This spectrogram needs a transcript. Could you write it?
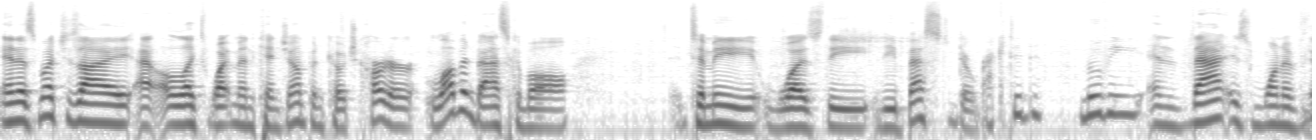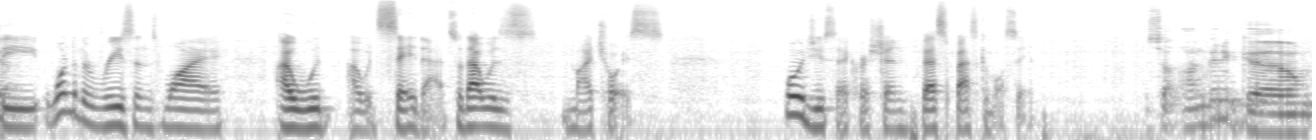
And as much as I, I liked White Men Can't Jump and Coach Carter, Love and Basketball to me was the the best directed movie, and that is one of yeah. the one of the reasons why I would I would say that. So that was my choice. What would you say, Christian? Best basketball scene? So I'm gonna go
